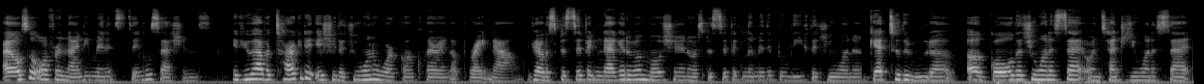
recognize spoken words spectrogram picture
I also offer 90 minute single sessions. If you have a targeted issue that you want to work on clearing up right now, if you have a specific negative emotion or a specific limited belief that you want to get to the root of, a goal that you want to set or intentions you want to set,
